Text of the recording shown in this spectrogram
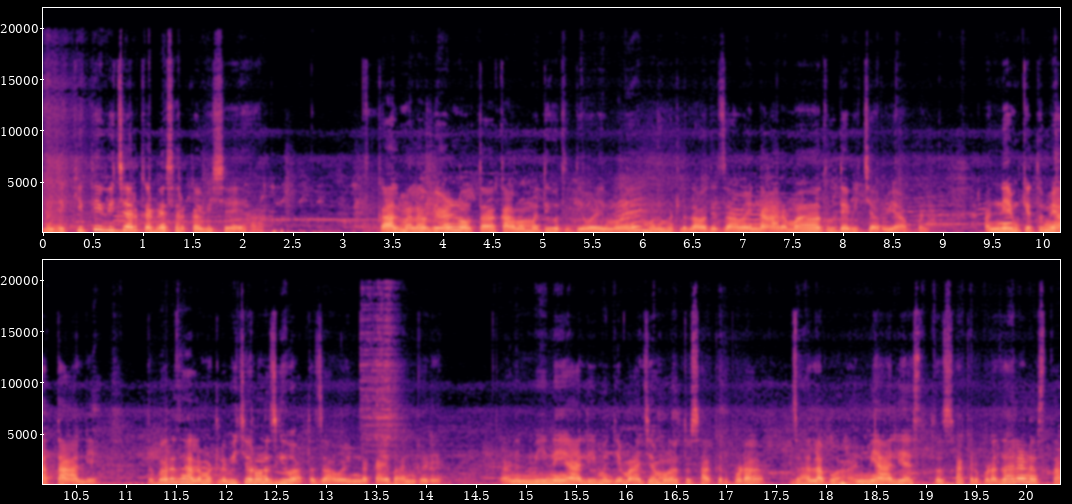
म्हणजे किती विचार करण्यासारखा विषय आहे हा. काल मला वेळ नव्हता कामामध्ये होती दिवाळीमुळे म्हणून म्हटलं जाऊ दे जावईंना आरामात उद्या विचारूया आपण. आणि नेमके तुम्ही आता आले. तर बरं झालं म्हटलं विचारूनच घेऊ आता जावईंना काय भानगड आहे. आणि मी नाही आली म्हणजे माझ्यामुळं तो साखरपुडा झाला बुवा. आणि मी आली असतं साखरपुडा झाला नसता.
